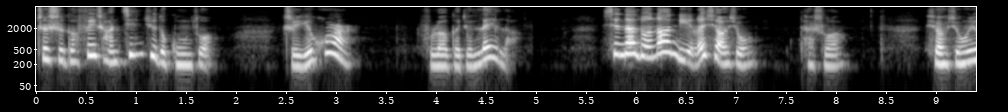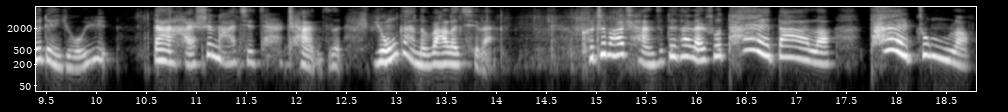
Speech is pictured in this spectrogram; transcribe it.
这是个非常艰巨的工作。只一会儿，弗洛格就累了。现在轮到你了，小熊，他说。小熊有点犹豫，但还是拿起铲铲子，勇敢的挖了起来。可这把铲子对他来说太大了，太重了。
